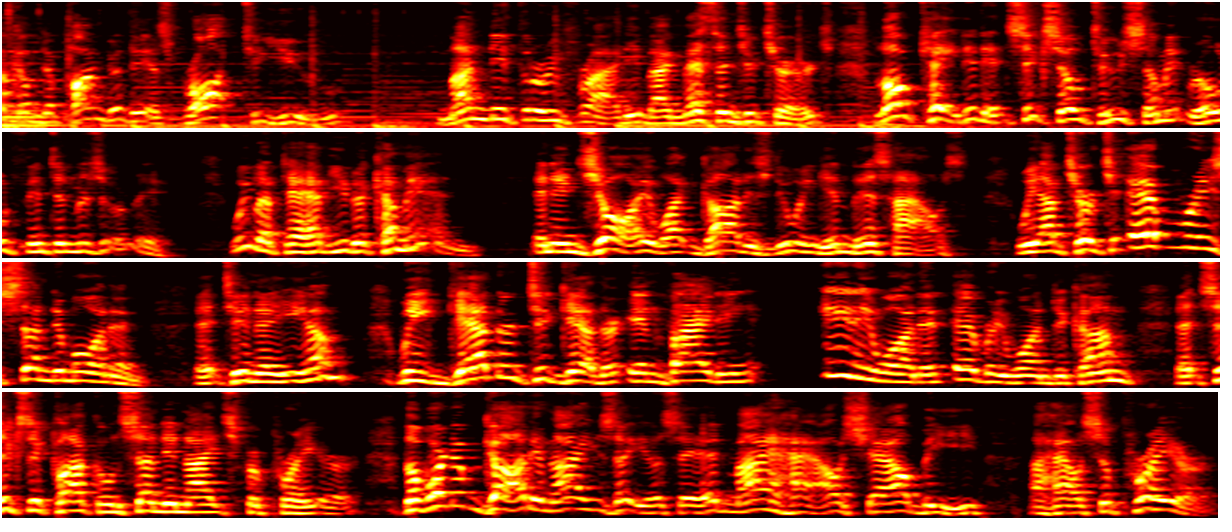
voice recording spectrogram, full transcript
Welcome to Ponder This, brought to you Monday through Friday by Messenger Church, located at 602 Summit Road, Fenton, Missouri. We love to have you to come in and enjoy what God is doing in this house. We have church every Sunday morning at 10 a.m. We gather together inviting anyone and everyone to come at six o'clock on Sunday nights for prayer. The word of God in Isaiah said, my house shall be a house of prayer.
